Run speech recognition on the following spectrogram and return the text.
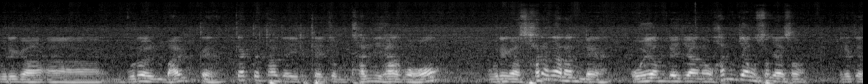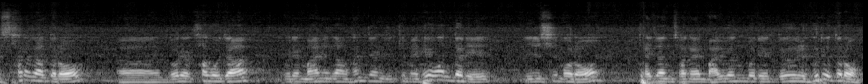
우리가 아, 물을 맑게 깨끗하게 이렇게 좀 관리하고 우리가 살아가는데 오염되지 않은 환경 속에서 이렇게 살아가도록 어, 노력하고자 우리 만인강 환경지킴의 회원들이 일심으로 대전천에 맑은 물이 늘 흐르도록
